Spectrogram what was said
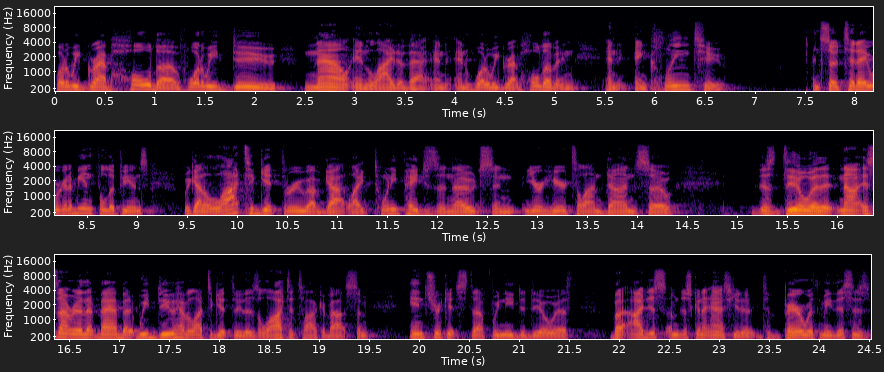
what do we grab hold of? What do we do now in light of that? And, and what do we grab hold of and, and, and cling to? And so today we're going to be in Philippians. We got a lot to get through. I've got like 20 pages of notes, and you're here till I'm done. So just deal with it. No, it's not really that bad, but we do have a lot to get through. There's a lot to talk about. Some intricate stuff we need to deal with. But I just, I'm just going to ask you to, to bear with me. This is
